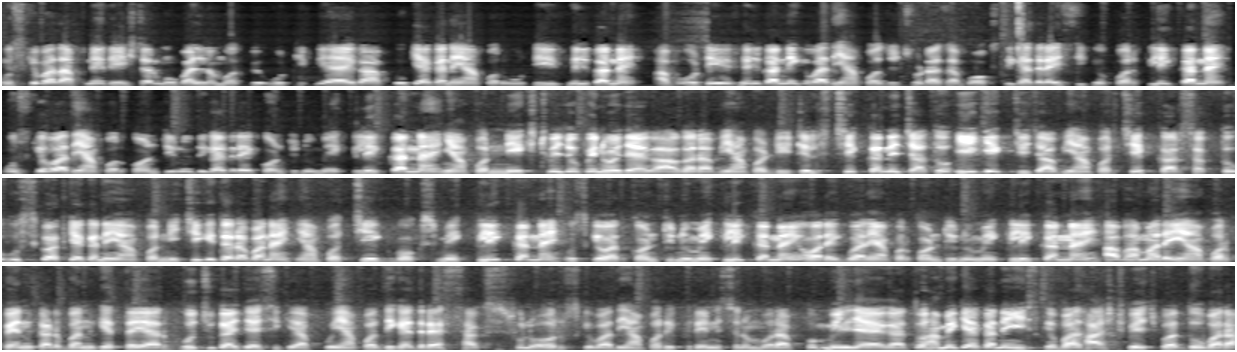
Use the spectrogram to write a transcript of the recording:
उसके बाद अपने रजिस्टर मोबाइल नंबर पे ओटीपी आएगा आपको क्या करना है यहाँ पर ओटीपी फिल करना है अब ओटीपी फिल करने के बाद यहाँ पर जो छोटा सा बॉक्स दिखाई दे रहा है इसी के ऊपर क्लिक करना है उसके बाद यहाँ पर कंटिन्यू दिखाई दे रहा है कंटिन्यू में क्लिक करना है यहाँ पर नेक्स्ट पेज ओपन हो जाएगा अगर आप यहाँ पर डिटेल्स चेक करने चाहते हो एक एक चीज़ आप यहाँ पर चेक कर सकते हो उसके बाद क्या करना है यहाँ पर नीचे की तरफ़ आना है यहाँ पर चेक बॉक्स में क्लिक करना है उसके बाद कंटिन्यू में क्लिक करना है और एक बार यहाँ पर कंटिन्यू में क्लिक करना है अब हमारे यहाँ पर पैन कार्ड बन तैयार हो चुका है जैसे कि आपको यहाँ पर दिखाई दे रहा है सक्सेसफुल और उसके बाद यहाँ पर रिफरेंस नंबर आपको मिल जाएगा। तो हमें क्या करना है? इसके बाद फास्ट पेज पर दोबारा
